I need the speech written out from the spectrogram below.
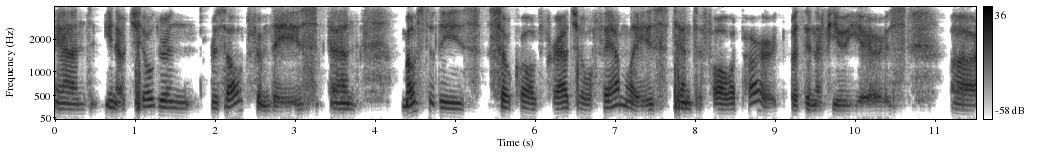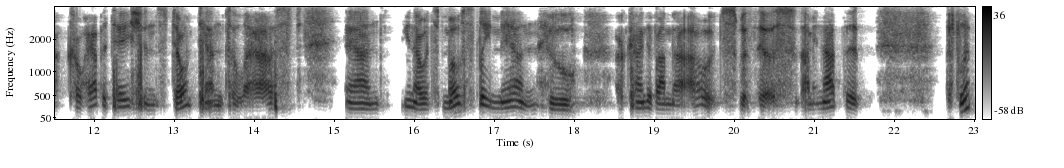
And, you know, children result from these. And most of these so called fragile families tend to fall apart within a few years. Uh, cohabitations don't tend to last. And, you know, it's mostly men who are kind of on the outs with this. I mean, not that the flip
